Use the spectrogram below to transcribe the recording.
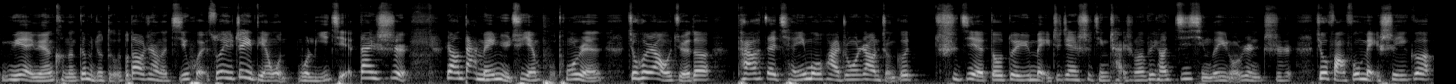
女演员可能根本就得不到这样的机会，所以这一点我我理解。但是让大美女去演普通人，就会让我觉得她在潜移默化中让整个世界都对于美这件事情产生了非常畸形的一种认知，就仿佛美是一个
